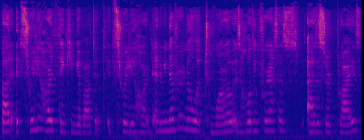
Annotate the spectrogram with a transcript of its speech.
but it's really hard thinking about it it's really hard and we never know what tomorrow is holding for us as as a surprise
